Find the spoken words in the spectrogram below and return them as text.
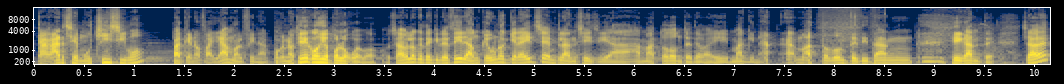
cagarse muchísimo para que nos vayamos al final. Porque nos tiene cogido por los huevos. ¿Sabes lo que te quiero decir? Aunque uno quiera irse, en plan, sí, sí, a, Mastodonte te va a ir, máquina. A Mastodonte, titán gigante. ¿Sabes?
